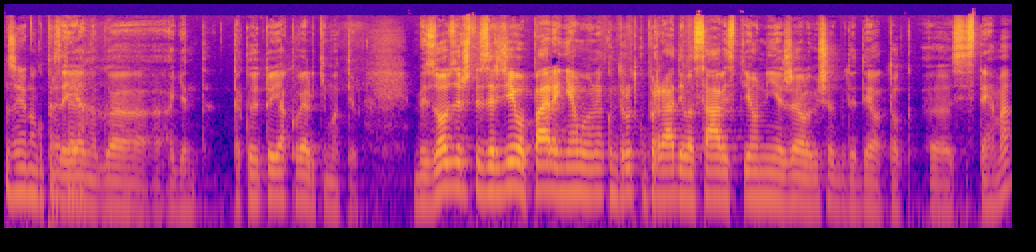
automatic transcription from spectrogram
Za jednog operatera. Za jednog a, agenta. Tako da to je jako veliki motiv. Bez obzira što je zarađivao pare, njemu u nekom trenutku proradila savest i on nije želeo više da bude deo tog uh, sistema.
